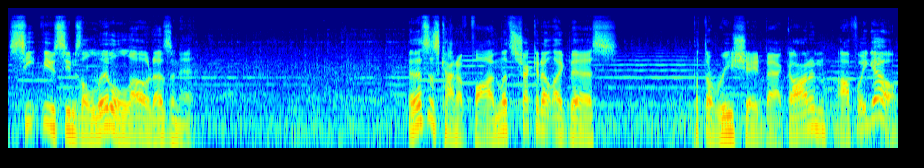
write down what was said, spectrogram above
Seat view seems a little low, doesn't it? Yeah, this is kind of fun. Let's check it out like this. Put the reshade back on and off we go.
